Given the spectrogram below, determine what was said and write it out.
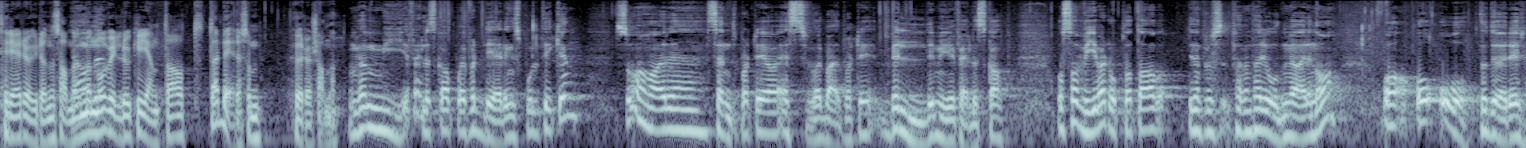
tre rød-grønne sammen. Ja, det... Men nå vil du ikke gjenta at det er dere som hører sammen? Men vi har mye fellesskap, i fordelingspolitikken så har eh, Senterpartiet, og SV og Arbeiderpartiet veldig mye fellesskap. Og så har vi vært opptatt av i den perioden vi er i nå, å, å åpne dører.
